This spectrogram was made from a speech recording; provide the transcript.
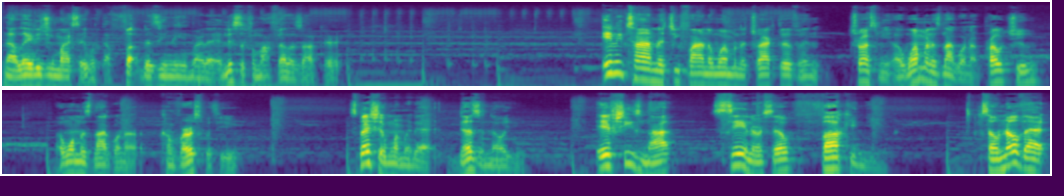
Now, ladies, you might say, "What the fuck does he mean by that?" And this is for my fellas out there anytime that you find a woman attractive, and trust me, a woman is not going to approach you, a woman's not going to converse with you, especially a woman that doesn't know you, if she's not seeing herself fucking you. So know that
